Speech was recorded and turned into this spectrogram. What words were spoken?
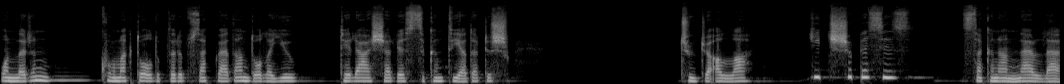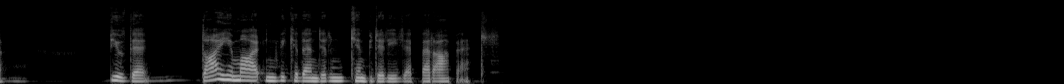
Onların kurmakta oldukları tuzaklardan dolayı telaşa ve sıkıntıya da düşme. Çünkü Allah hiç şüphesiz sakınanlarla bir de daima inlik edenlerin kendileriyle beraberdir.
